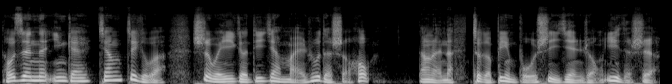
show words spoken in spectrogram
投资人呢应该将这个吧视为一个低价买入的时候。当然呢，这个并不是一件容易的事啊。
